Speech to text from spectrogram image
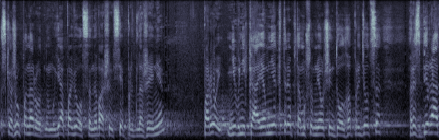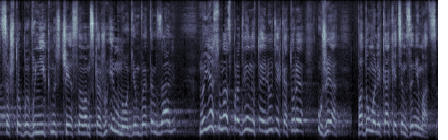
Скажу по-народному, я повелся на ваши все предложения, порой не вникая в некоторые, потому что мне очень долго придется разбираться, чтобы вникнуть, честно вам скажу, и многим в этом зале. Но есть у нас продвинутые люди, которые уже подумали, как этим заниматься.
